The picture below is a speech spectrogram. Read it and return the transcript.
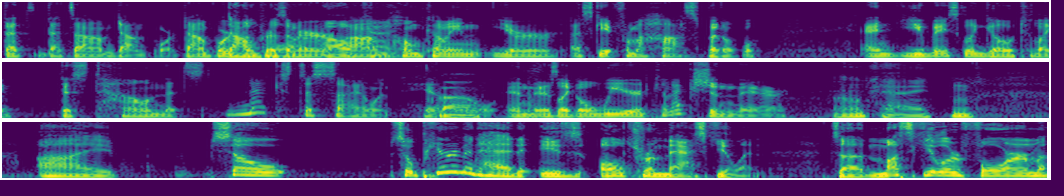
That's that's um Downpour. Downpour's Downport, the prisoner. oh, okay. Um, Homecoming, you're escape from a hospital, and you basically go to like this town that's next to Silent Hill, Oh. and there's like a weird connection there. Okay. I so so Pyramid Head is ultra masculine. It's a muscular form,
